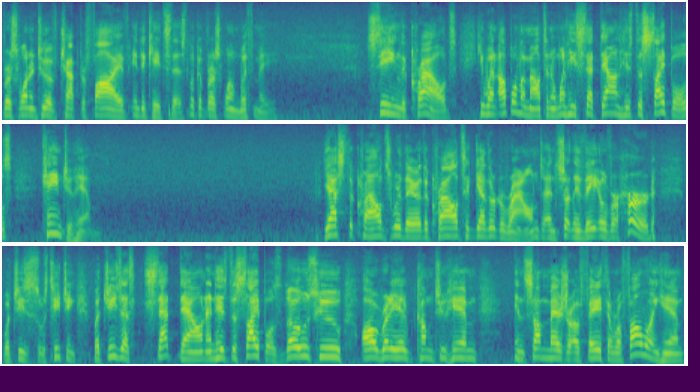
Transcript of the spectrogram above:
Verse 1 and 2 of chapter 5 indicates this. Look at verse 1 with me. Seeing the crowds, he went up on the mountain, and when he sat down, his disciples came to him. Yes, the crowds were there. The crowds had gathered around, and certainly they overheard what Jesus was teaching. But Jesus sat down, and his disciples, those who already had come to him in some measure of faith and were following him,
